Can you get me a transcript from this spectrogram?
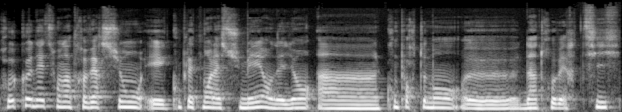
reconnaître son introversion et complètement l'assumer en ayant un comportement d'introverti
